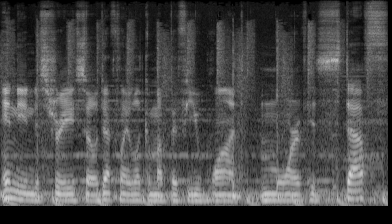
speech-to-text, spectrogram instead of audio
in the industry. So definitely look him up if you want more of his stuff.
